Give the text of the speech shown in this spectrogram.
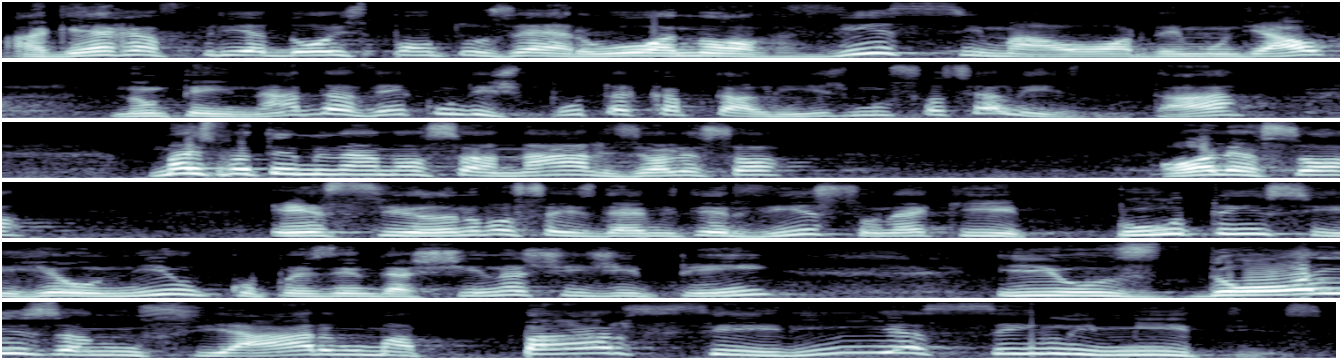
A Guerra Fria 2.0, ou a novíssima ordem mundial, não tem nada a ver com disputa capitalismo-socialismo, tá? Mas para terminar a nossa análise, olha só. Olha só. Esse ano vocês devem ter visto né, que Putin se reuniu com o presidente da China, Xi Jinping, e os dois anunciaram uma parceria sem limites.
